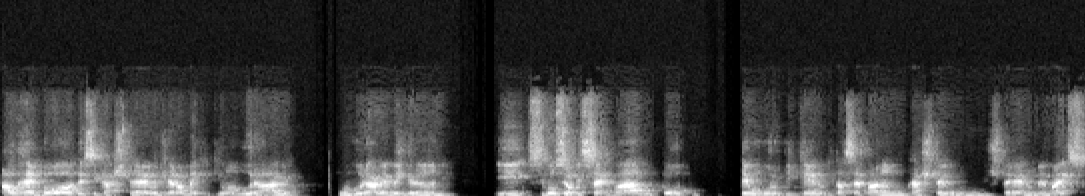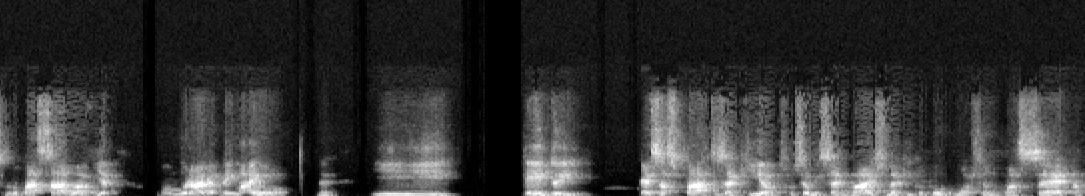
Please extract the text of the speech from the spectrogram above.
ao redor desse castelo, geralmente tinha uma muralha, uma muralha bem grande. E se você observar no topo, tem um muro pequeno que está separando o castelo do mundo externo, né? mas no passado havia uma muralha bem maior. E entre essas partes aqui, ó, se você observar, isso daqui que eu estou mostrando com a seta,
